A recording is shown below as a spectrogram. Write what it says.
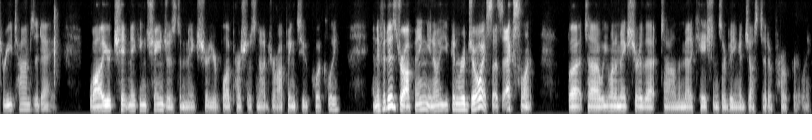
three times a day while you're ch- making changes to make sure your blood pressure is not dropping too quickly. And if it is dropping, you know, you can rejoice. That's excellent. But uh, we want to make sure that uh, the medications are being adjusted appropriately.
